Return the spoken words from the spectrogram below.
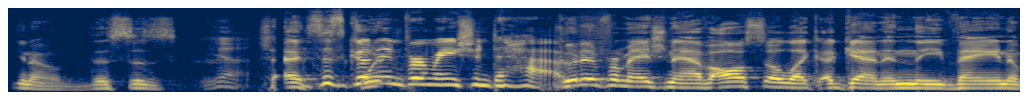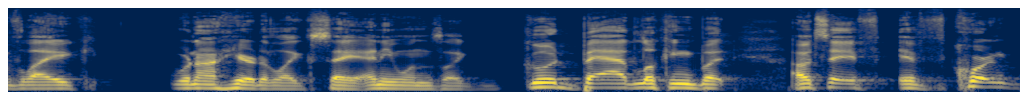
you know, this is, Yeah, Uh, this is good information to have. good information to have. Also, like again, in the vein of like, we're not here to like say anyone's like good, bad looking, but I would say if if Kourtney,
